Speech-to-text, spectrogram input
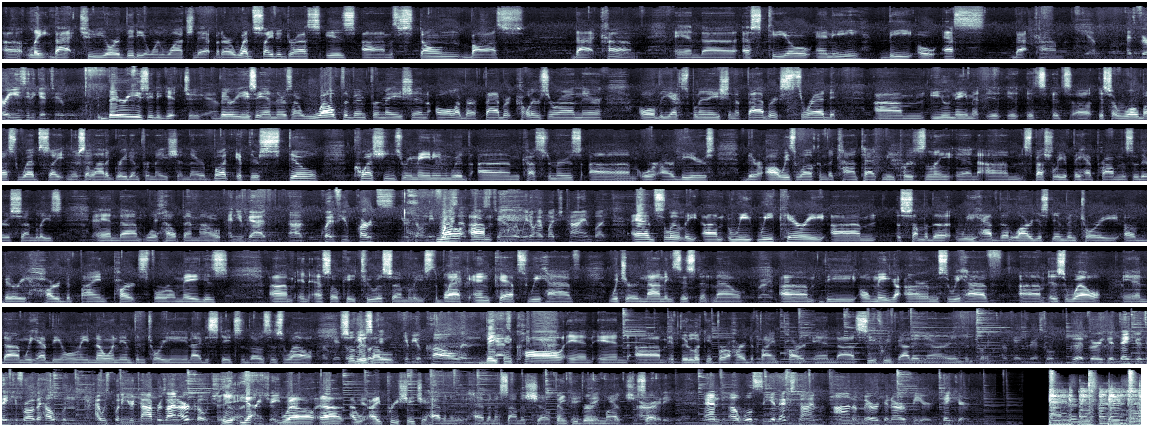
uh, link back to your video and watch that. But our website address is um, stonevoss.com and uh, S T O N E B O S.com. Yep. It's very easy to get to. Very easy to get to. Yeah. Very easy. And there's a wealth of information. All of our fabric colors are on there, all the explanation of fabrics, thread. Um, you name it, it, it it's it's a, it's a robust website and there's a lot of great information there. But if there's still questions remaining with um, customers um, or RVers, they're always welcome to contact me personally, and um, especially if they have problems with their assemblies, and um, we'll help them out. And you've got uh, quite a few parts. You're telling me for Well, assemblies um, too, and we don't have much time, but Absolutely. Um, we we carry um, some of the. We have the largest inventory of very hard to find parts for Omegas um, and SOK2 assemblies. The black end caps we have, which are non-existent now. Right. Um, the Omega arms we have um, as well. And um, we have the only known inventory in the United States of those as well. okay. so So, there's a give you a call and they can call and and um, if they're looking for a hard to find part and uh, see if we've got it in our inventory. Okay, Chris. Well, good, very good. Thank you. Thank you for all the help. And I was putting your toppers on our coach. So I yeah. appreciate. Well, uh, I, Yeah. I appreciate you having having us on the show. Thank you very thank much. You. So- And uh, we'll see you next time on American RVer. Take care. Bye.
